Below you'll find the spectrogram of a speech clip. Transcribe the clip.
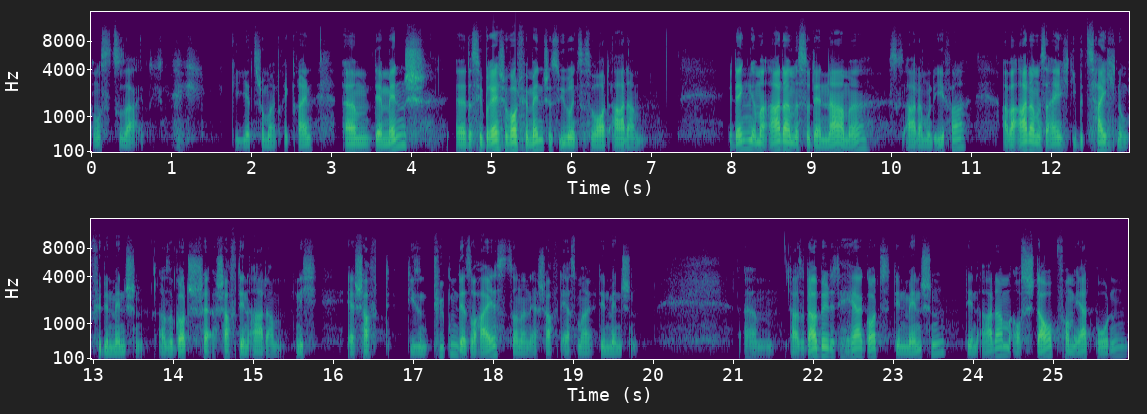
Man muss dazu sagen, gehe jetzt schon mal direkt rein. Ähm, der Mensch äh, das hebräische Wort für Mensch ist übrigens das Wort Adam. Wir denken immer, Adam ist so der Name, es ist Adam und Eva, aber Adam ist eigentlich die Bezeichnung für den Menschen. Also Gott schafft den Adam. Nicht er schafft diesen Typen, der so heißt, sondern er schafft erstmal den Menschen. Ähm, also da bildete Herr Gott den Menschen, den Adam, aus Staub vom Erdboden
